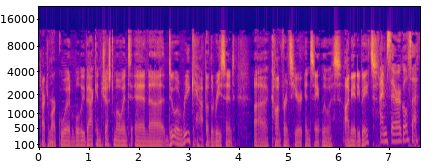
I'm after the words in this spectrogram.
Dr. Mark Wood. We'll be back in just a moment and uh, do a recap of the recent uh, conference here in St. Louis. I'm Andy Bates. I'm Sarah Gulseth.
